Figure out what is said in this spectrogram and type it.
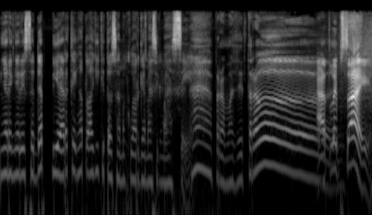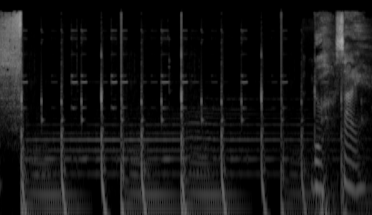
ngeri-ngeri sedep biar keinget lagi gitu sama keluarga masing-masing. Ah, promosi terus. Adlib say. Duh, say.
